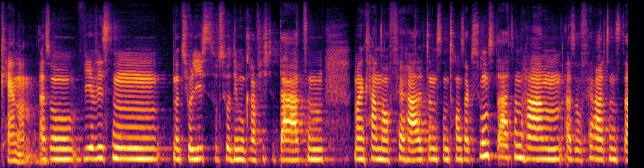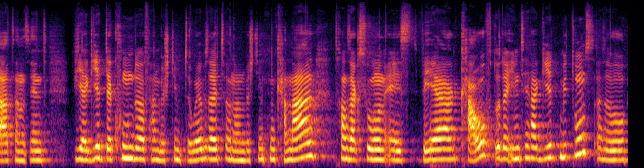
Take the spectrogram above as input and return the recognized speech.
kennen. Also wir wissen natürlich soziodemografische Daten, man kann auch Verhaltens- und Transaktionsdaten haben. Also Verhaltensdaten sind, wie agiert der Kunde auf einer bestimmten Webseite oder einem bestimmten Kanal. Transaktion ist, wer kauft oder interagiert mit uns. Also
